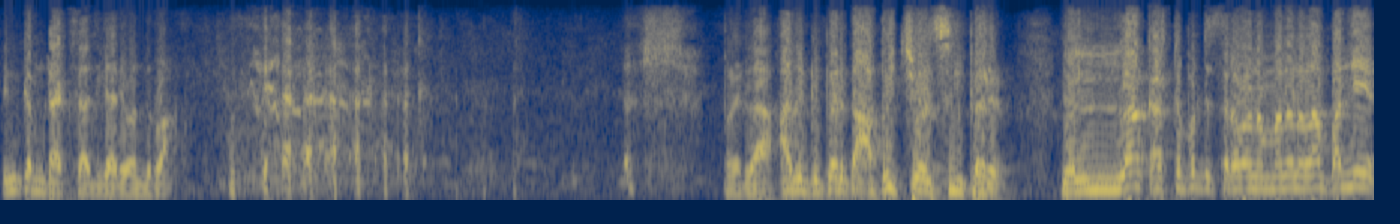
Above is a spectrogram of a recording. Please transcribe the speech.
இன்கம் டாக்ஸ் அதிகாரி வந்துருவான். அதுக்கு பேரு தான் அபிச்சுவல்ஸ் பேரு. எல்லாம் கஷ்டப்பட்டு சிரவணம் மனநம் பண்ணி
